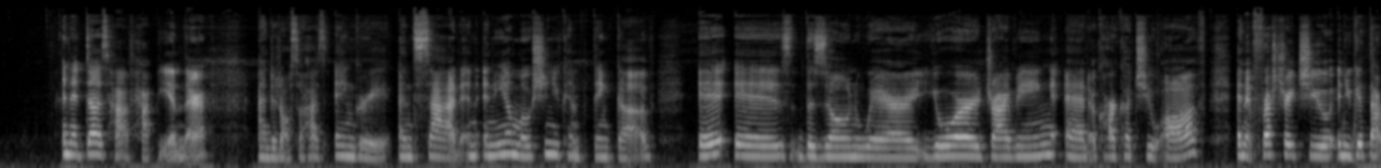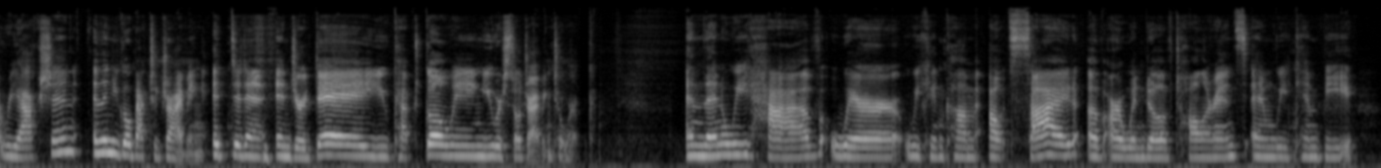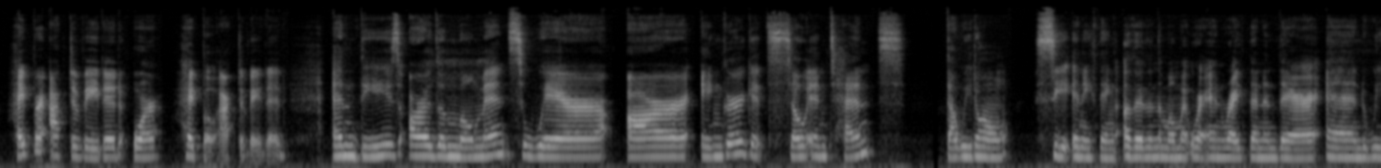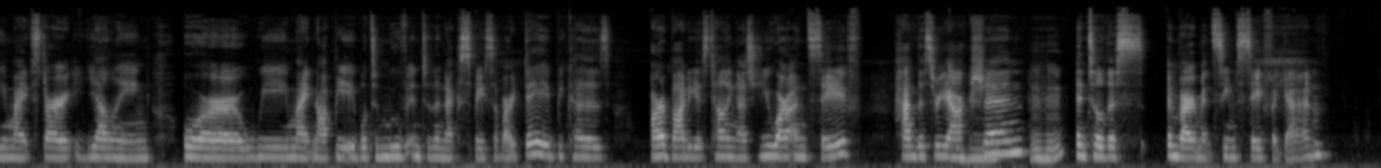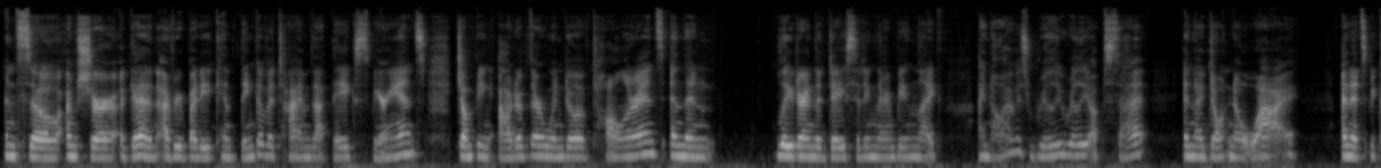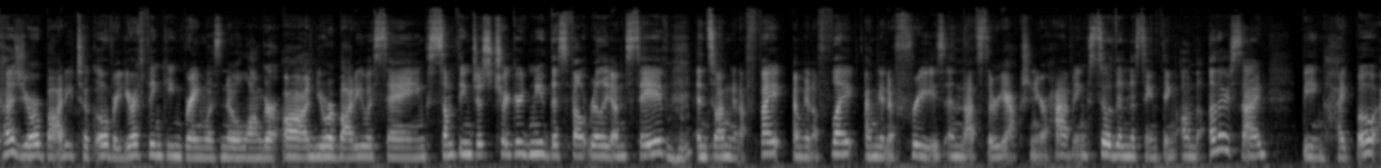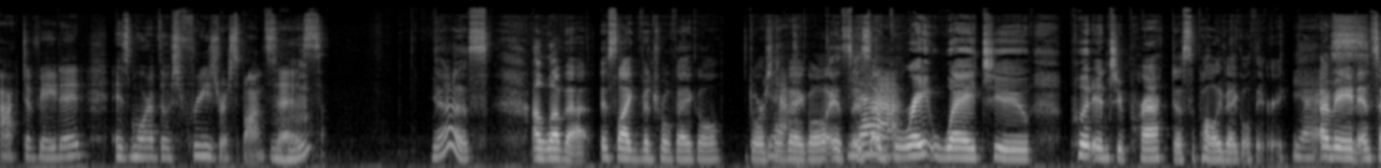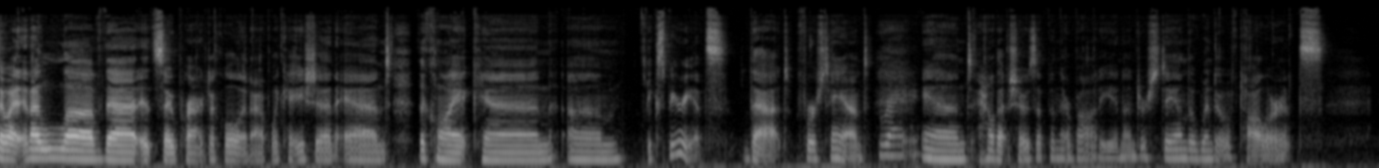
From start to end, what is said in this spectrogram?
And it does have happy in there. And it also has angry and sad and any emotion you can think of. It is the zone where you're driving and a car cuts you off and it frustrates you and you get that reaction and then you go back to driving. It didn't end your day, you kept going, you were still driving to work. And then we have where we can come outside of our window of tolerance and we can be hyperactivated or hypoactivated. And these are the moments where our anger gets so intense that we don't see anything other than the moment we're in right then and there. And we might start yelling or we might not be able to move into the next space of our day because our body is telling us you are unsafe have this mm-hmm. reaction mm-hmm. until this environment seems safe again. And so I'm sure, again, everybody can think of a time that they experienced jumping out of their window of tolerance and then later in the day sitting there and being like, I know I was really, really upset and I don't know why. And it's because your body took over. Your thinking brain was no longer on. Your body was saying, something just triggered me. This felt really unsafe. Mm-hmm. And so I'm going to fight. I'm going to flight. I'm going to freeze. And that's the reaction you're having. So then the same thing on the other side, being hypoactivated is more of those freeze responses. Mm-hmm. Yes. I love that. It's like ventral vagal, dorsal Yeah. vagal. It's, Yeah. it's a great way to put into practice the polyvagal theory. Yeah. I mean, and so I, and I love that it's so practical in application and the client can um, experience that firsthand Right. and how that shows up in their body and understand the window of tolerance.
